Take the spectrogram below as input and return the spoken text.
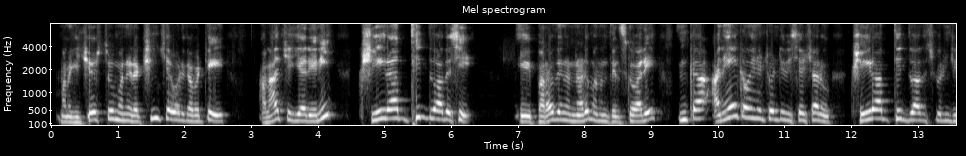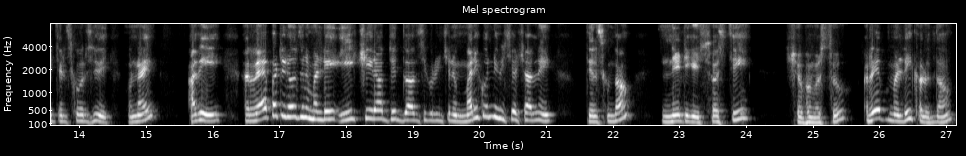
మనకి చేస్తూ మనని రక్షించేవాడు కాబట్టి అలా చెయ్యాలి అని క్షీరాబ్ధి ద్వాదశి ఈ పర్వదినం నాడు మనం తెలుసుకోవాలి. ఇంకా అనేకమైనటువంటి విశేషాలు క్షీరాబ్ధి ద్వాదశి గురించి తెలుసుకోవాల్సినవి ఉన్నాయి. అవి రేపటి రోజున మళ్ళీ ఈ క్షీరాబ్ది ద్వాదశి గురించిన మరికొన్ని విశేషాలని తెలుసుకుందాం. నేటికి స్వస్తి శుభమస్తు. రేపు మళ్ళీ కలుద్దాం.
